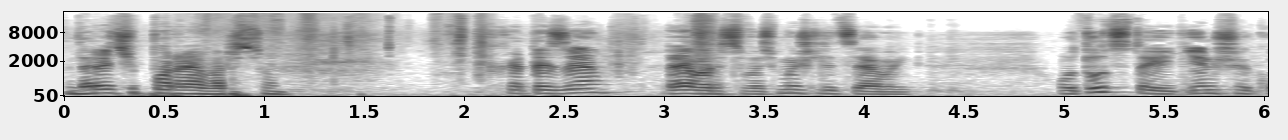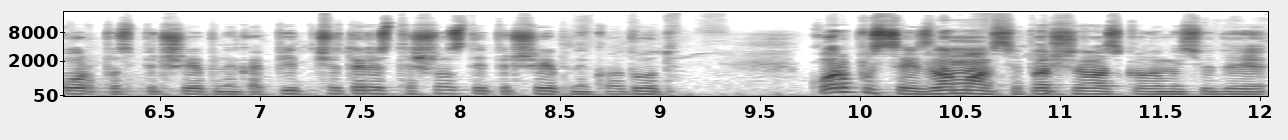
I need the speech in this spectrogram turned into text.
До речі, по реверсу. ХТЗ реверс восьмишліцевий. Отут стоїть інший корпус підшипника під 406 підшипник. Отут. Корпус цей зламався перший раз, коли ми сюди е,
